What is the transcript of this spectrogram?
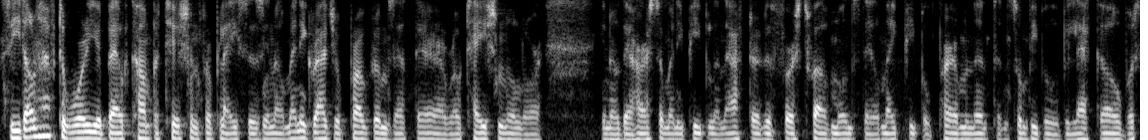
So you don't have to worry about competition for places. You know, many graduate programs out there are rotational or you know they hire so many people and after the first 12 months they'll make people permanent and some people will be let go. But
